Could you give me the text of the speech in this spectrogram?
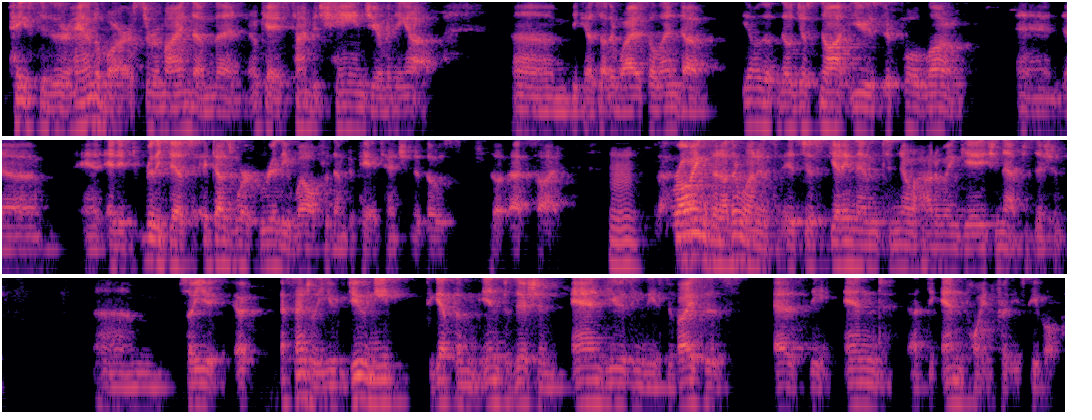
pasted to their handlebars to remind them that okay it's time to change everything up um, because otherwise they'll end up you know they'll, just not use their full lung and, uh, and and it really does it does work really well for them to pay attention to those that side mm-hmm. Rowing is another one is is just getting them to know how to engage in that position. Um, so you uh, essentially you do need to get them in position and using these devices as the end that's the end point for these people.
